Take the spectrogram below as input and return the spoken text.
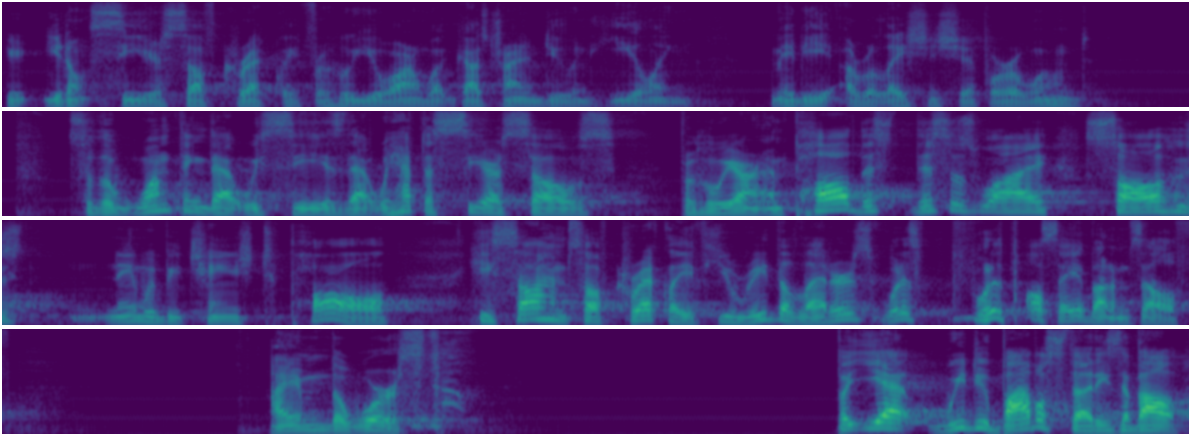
You, you don't see yourself correctly for who you are and what God's trying to do in healing maybe a relationship or a wound. So, the one thing that we see is that we have to see ourselves for who we are. And Paul, this, this is why Saul, whose name would be changed to Paul, he saw himself correctly. If you read the letters, what, is, what does Paul say about himself? I am the worst. but yet, we do Bible studies about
